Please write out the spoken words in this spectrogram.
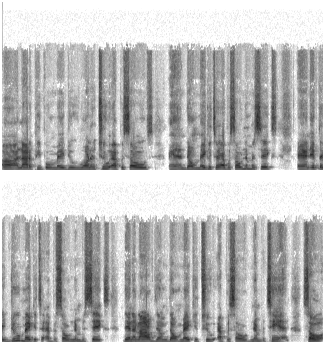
Uh, a lot of people may do one or two episodes and don't make it to episode number six. And if they do make it to episode number six, then a lot of them don't make it to episode number 10. So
